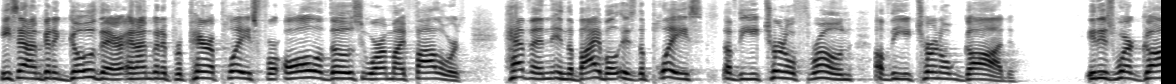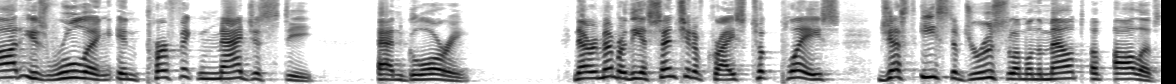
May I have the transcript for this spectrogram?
he said, I'm going to go there and I'm going to prepare a place for all of those who are my followers. Heaven in the Bible is the place of the eternal throne of the eternal God. It is where God is ruling in perfect majesty and glory. Now remember, the ascension of Christ took place just east of Jerusalem on the Mount of Olives,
